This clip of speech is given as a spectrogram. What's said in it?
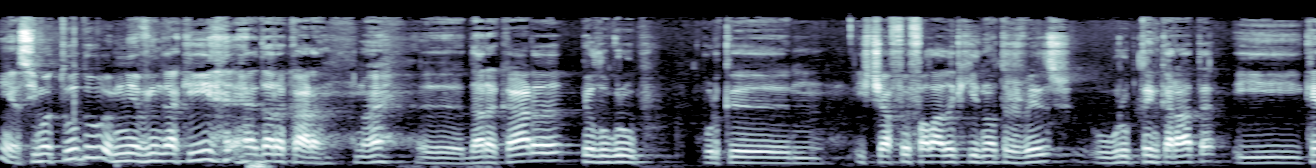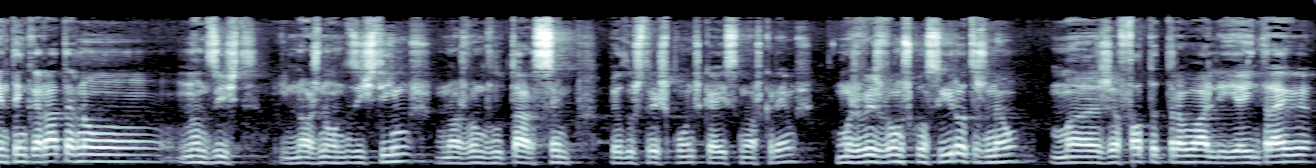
E, acima de tudo, a minha vinda aqui é dar a cara, não é? é dar a cara pelo grupo, porque hum, isto já foi falado aqui noutras vezes, o grupo tem caráter e quem tem caráter não, não desiste. E nós não desistimos, nós vamos lutar sempre pelos três pontos, que é isso que nós queremos. Umas vezes vamos conseguir, outras não, mas a falta de trabalho e a entrega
